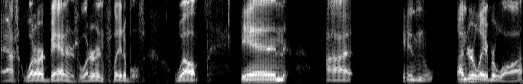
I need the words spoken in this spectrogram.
ask, what are banners? What are inflatables? Well, in uh, in under labor law,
